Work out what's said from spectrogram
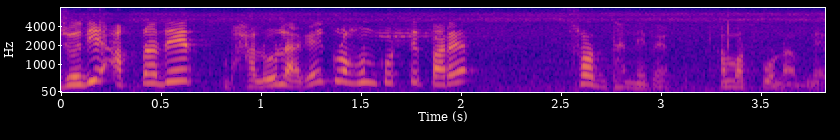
যদি আপনাদের ভালো লাগে, গ্রহণ করতে পারেন, শ্রদ্ধা নেবেন, আমার প্রণাম নেবেন।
